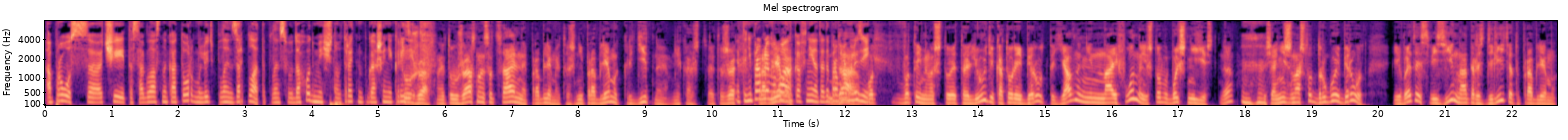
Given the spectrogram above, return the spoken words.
опрос э, чей-то, согласно которому люди половину зарплаты, половину своего дохода месячного тратят на погашение кредита. Это ужасно, это ужасная социальная проблема, это же не проблема кредитная, мне кажется, это же... Это не проблема, проблема... банков, нет, это проблема да, людей. Вот, вот именно, что это люди, которые берут явно не на айфоны, и чтобы больше не есть, да? Угу. То есть они же на что-то другое берут. И в этой связи надо разделить эту проблему.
